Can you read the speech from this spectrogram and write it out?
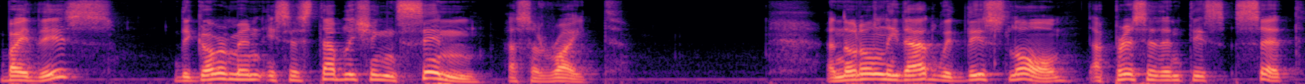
By this, the government is establishing sin as a right. And not only that, with this law, a precedent is set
